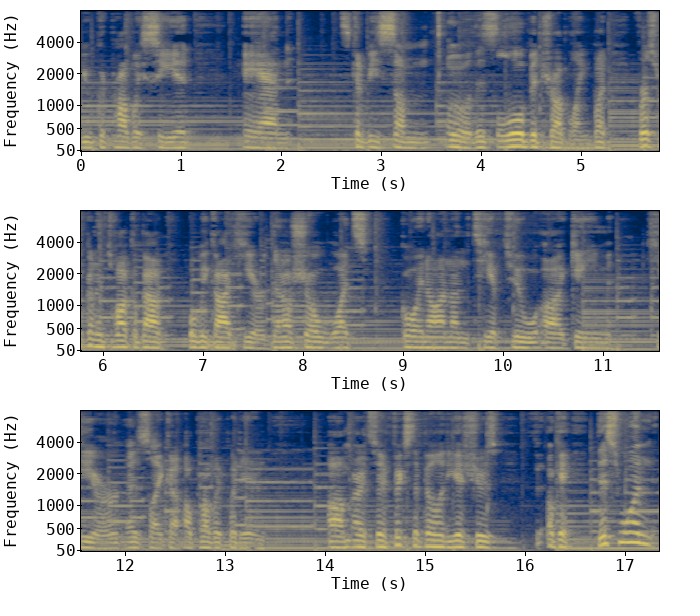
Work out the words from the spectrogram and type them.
you could probably see it. And it's gonna be some, oh, this is a little bit troubling. But first, we're gonna talk about what we got here. Then I'll show what's going on on the TF2, uh, game here as like i will probably put in. Um, all right, so fixed ability issues. Okay, this one,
